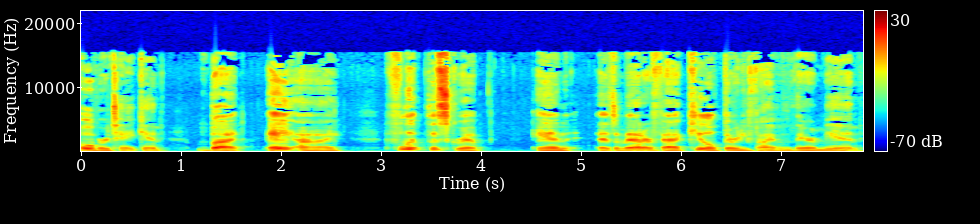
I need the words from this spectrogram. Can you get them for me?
overtaken. But Ai flipped the script and as a matter of fact, killed 35 of their men.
